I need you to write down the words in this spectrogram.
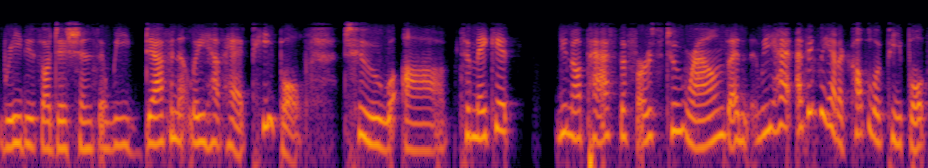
read these auditions, and we definitely have had people to uh, to make it you know, past the first two rounds. And we had, I think we had a couple of people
